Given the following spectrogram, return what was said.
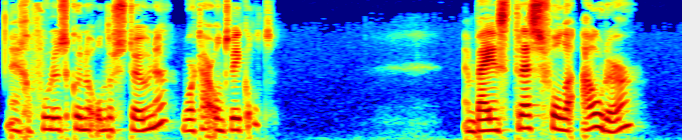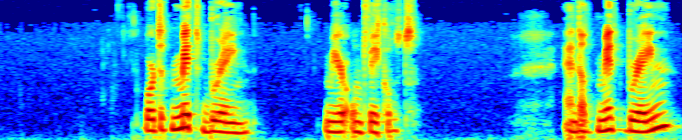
en gevoelens kunnen ondersteunen, wordt daar ontwikkeld. En bij een stressvolle ouder wordt het midbrain meer ontwikkeld. En dat midbrain,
